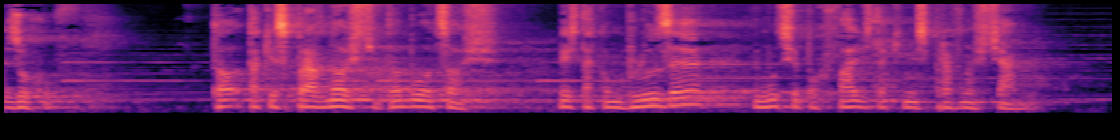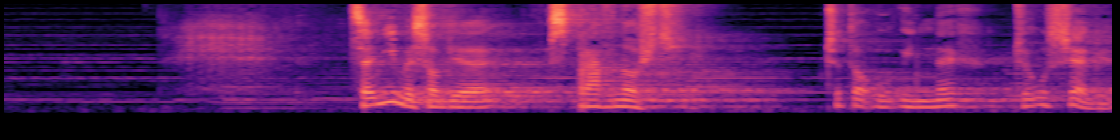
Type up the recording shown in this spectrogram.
y, zuchów. To takie sprawności, to było coś. Mieć taką bluzę i móc się pochwalić takimi sprawnościami. Cenimy sobie sprawności, czy to u innych, czy u siebie.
